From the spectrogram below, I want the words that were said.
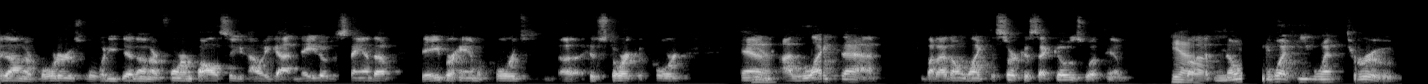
on our borders, what he did on our foreign policy, how he got NATO to stand up, the Abraham Accords, uh, historic accord. And yeah. I like that, but I don't like the circus that goes with him. Yeah. But knowing what he went through,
